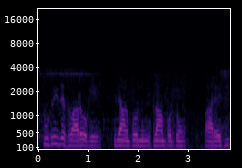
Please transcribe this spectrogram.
ਸਕੂਟਰੀ ਤੇ ਸਵਾਰ ਹੋ ਕੇ ਸੁਜਾਨਪੁਰ ਨੂੰ ਇਸਲਾਮਪੁਰ ਤੋਂ ਆ ਰਹੇ ਸੀ।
